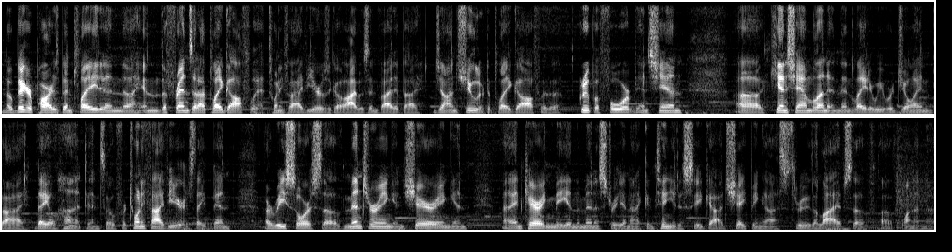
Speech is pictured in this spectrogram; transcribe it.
no bigger part has been played in, uh, in the friends that I play golf with. 25 years ago, I was invited by John Schuler to play golf with a group of four Ben Shin, uh, Ken Shamblin, and then later we were joined by Dale Hunt. And so for 25 years, they've been a resource of mentoring and sharing and uh, and carrying me in the ministry, and I continue to see God shaping us through the lives of, of one another.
